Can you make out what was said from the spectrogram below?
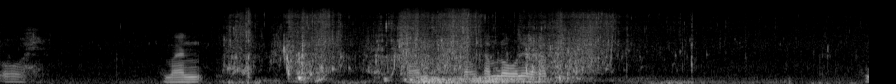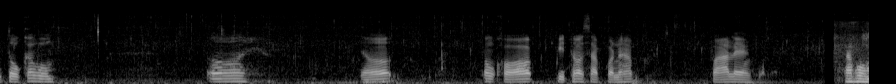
โอ้ยประมาณามสองสามโลนี่แหละครับฝนตกครับผมโอ้ยเดี๋ยวต้องขอปิดโทรศัพท์ก่อนนะครับ ฟ้าแรง ครับผม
